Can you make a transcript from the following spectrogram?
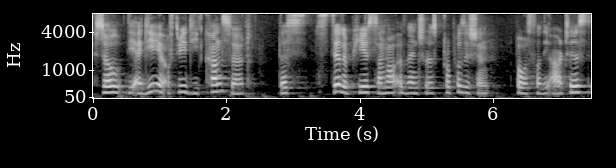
So the idea of 3D concert thus still appears somehow a venturous proposition, both for the artist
